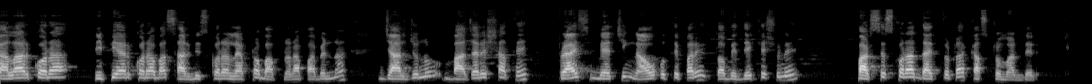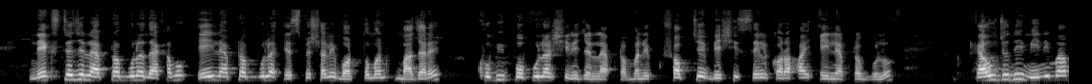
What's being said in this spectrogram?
কালার করা রিপেয়ার করা বা সার্ভিস করা ল্যাপটপ আপনারা পাবেন না। যার জন্য বাজারের সাথে প্রাইস ম্যাচিং নাও হতে পারে। তবে দেখে শুনে পারচেস করার দায়িত্বটা কাস্টমারদের নেক্সট যে ল্যাপটপগুলো দেখাবো, এই ল্যাপটপগুলো স্পেশালি বর্তমান বাজারে খুবই পপুলার সিরিজের ল্যাপটপ মানে সবচেয়ে বেশি সেল করা হয় এই ল্যাপটপগুলো কেউ যদি মিনিমাম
